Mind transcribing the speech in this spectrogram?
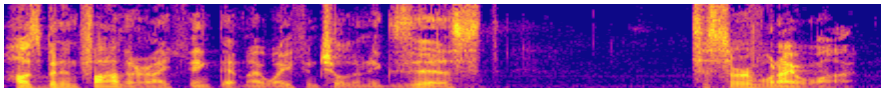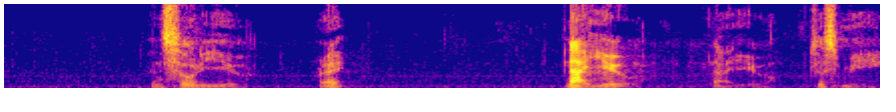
husband and father. I think that my wife and children exist to serve what I want. And so do you, right? Not you, not you, just me.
